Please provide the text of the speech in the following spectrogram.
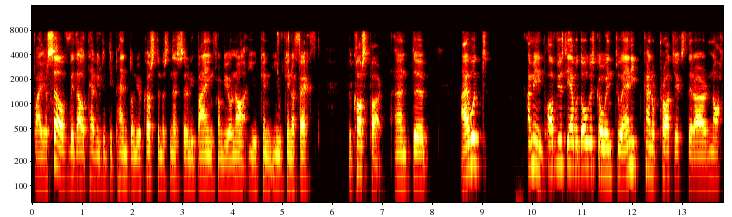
by yourself without having to depend on your customers necessarily buying from you or not. You can you can affect the cost part, and uh, I would I mean, obviously, I would always go into any kind of projects that are not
